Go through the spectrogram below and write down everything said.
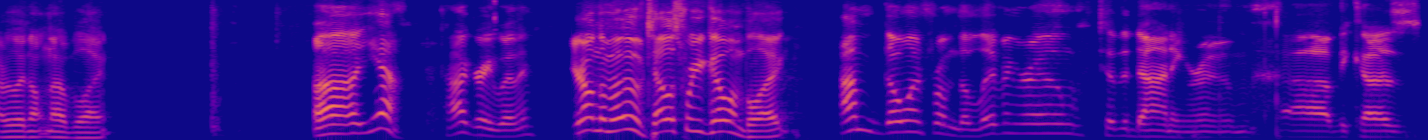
I really don't know, Blake. Uh, yeah, I agree with him. You're on the move. Tell us where you're going, Blake. I'm going from the living room to the dining room uh, because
